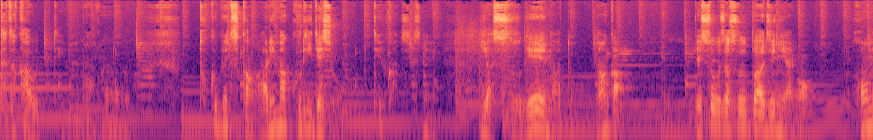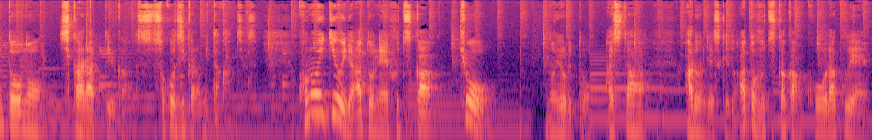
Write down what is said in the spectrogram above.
戦うっていうもう特別感ありまくりでしょうっていう感じですね。いやすげえなと。なんかベスト・オブ・ザ・スーパージュニアの本当の力っていうか底力見た感じですこの勢いであとね2日今日の夜と明日あるんですけどあと2日間後楽園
